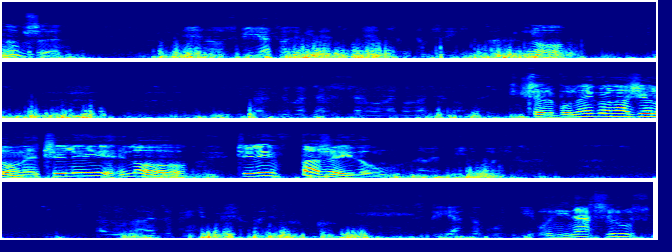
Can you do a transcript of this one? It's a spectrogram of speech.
Dobrze. Nie no, zwija to ewidentnie, nie? Przedtem 6. No, Centymetr z czerwonego na zielone. z czerwonego na zielone, czyli no, czyli w parze idą. Nawet 5,8. Spadł nawet do 5,8, panie Marku. Zbija to gór. I on inaczej rósł,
